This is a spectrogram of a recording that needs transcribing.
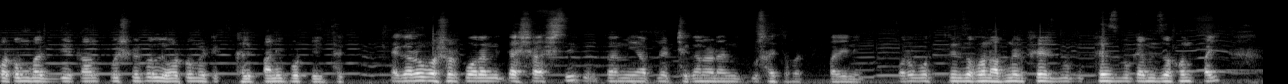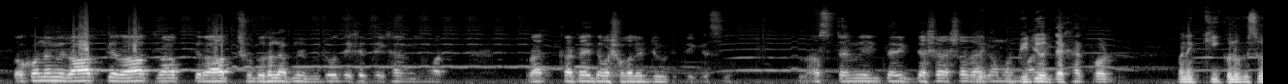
কটন বাগ দিয়ে কান পরিষ্কার করলে অটোমেটিক খালি পানি পড়তেই থাকে। এগারো বছর পর আমি দেশে আসছি কিন্তু আমি আপনার ঠিকানাটা আমি গুছাইতে পারিনি। পরবর্তী যখন আপনার ফেসবুক ফেসবুকে আমি যখন পাই তখন আমি রাতকে রাত রাতকে রাত শুধু খালি আপনার ভিডিও দেখে দেখে আমি আমার রাত কাটাই দেওয়া সকালের ডিউটিতে গেছি। লাস্ট আমি এই তারিখ দেশে আসার আগে আমার ভিডিও দেখার পর মানে কি কোনো কিছু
